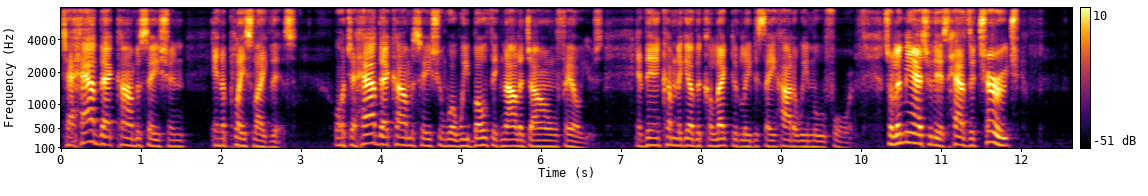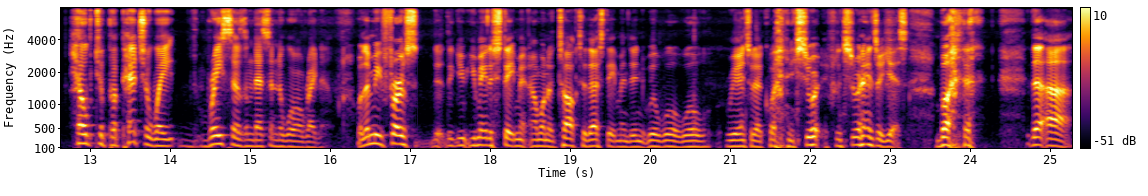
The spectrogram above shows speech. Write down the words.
to have that conversation in a place like this, or to have that conversation where we both acknowledge our own failures and then come together collectively to say, how do we move forward? So let me ask you this Has the church helped to perpetuate racism that's in the world right now? Well, let me first. You made a statement. I want to talk to that statement. Then we'll we'll, we'll re-answer that question. short short answer, yes. But the uh,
